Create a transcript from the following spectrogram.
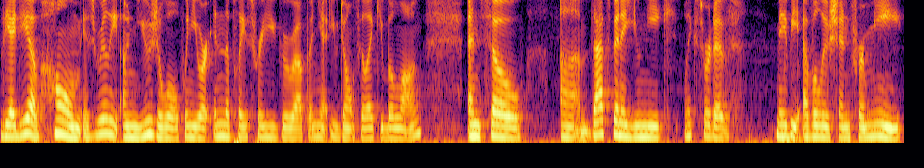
the idea of home is really unusual when you are in the place where you grew up and yet you don't feel like you belong. And so um, that's been a unique, like sort of maybe evolution for me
